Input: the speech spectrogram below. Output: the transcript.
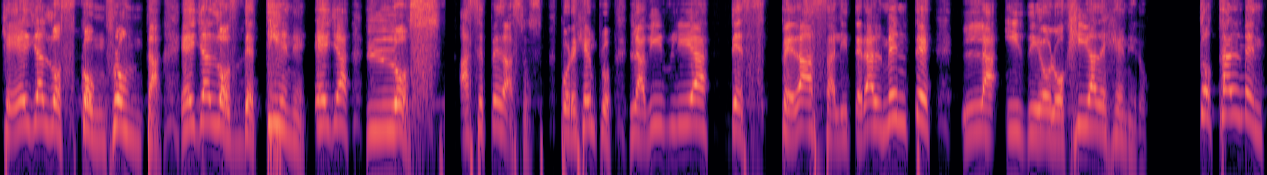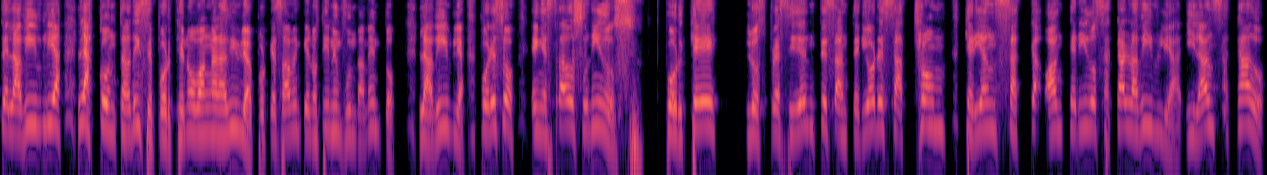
que ella los confronta, ella los detiene, ella los hace pedazos. Por ejemplo, la Biblia despedaza literalmente la ideología de género. Totalmente la Biblia la contradice. ¿Por qué no van a la Biblia? Porque saben que no tienen fundamento. La Biblia. Por eso en Estados Unidos, ¿por qué los presidentes anteriores a Trump querían sacar, han querido sacar la Biblia y la han sacado?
